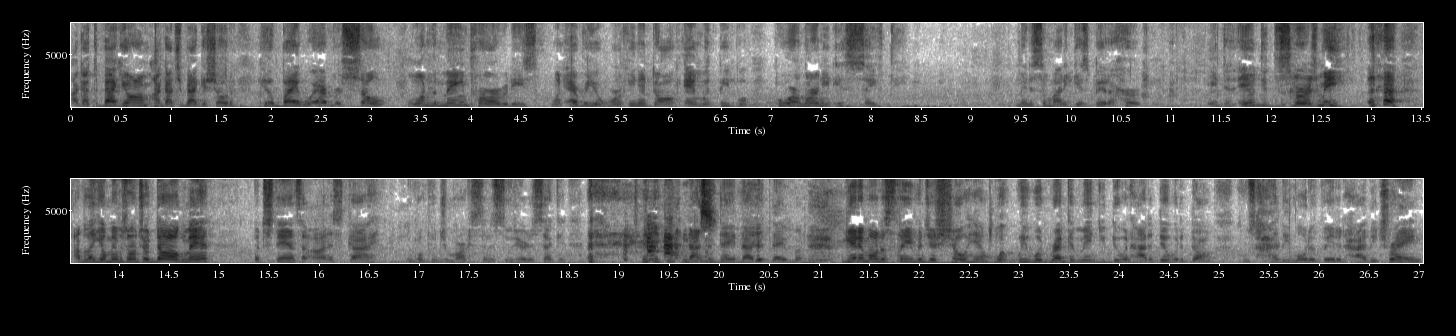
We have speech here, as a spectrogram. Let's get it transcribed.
I got the back of your arm, I got your back your shoulder, he'll bite wherever. So one of the main priorities whenever you're working a dog and with people who are learning is safety. The minute somebody gets bit or hurt, it, it'll discourage me. I'm like, yo, man, what's wrong with your dog, man? But Stan's an honest guy. We're gonna put your Marcus in the suit here in a second. not today, not today, but get him on the sleeve and just show him what we would recommend you do and how to deal with a dog who's highly motivated, highly trained,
